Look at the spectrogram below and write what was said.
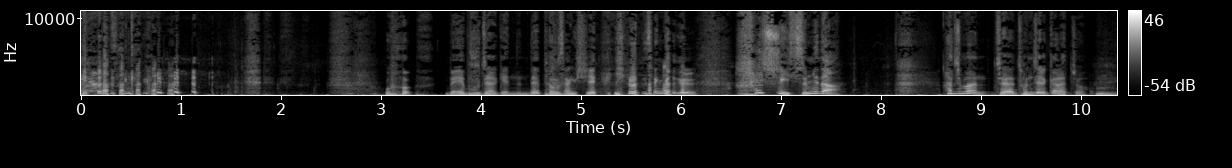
이런 생각을 오, 매부자겠는데 평상시에 이런 생각을 할 수 있습니다. 하지만 제가 전제를 깔았죠. 음.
